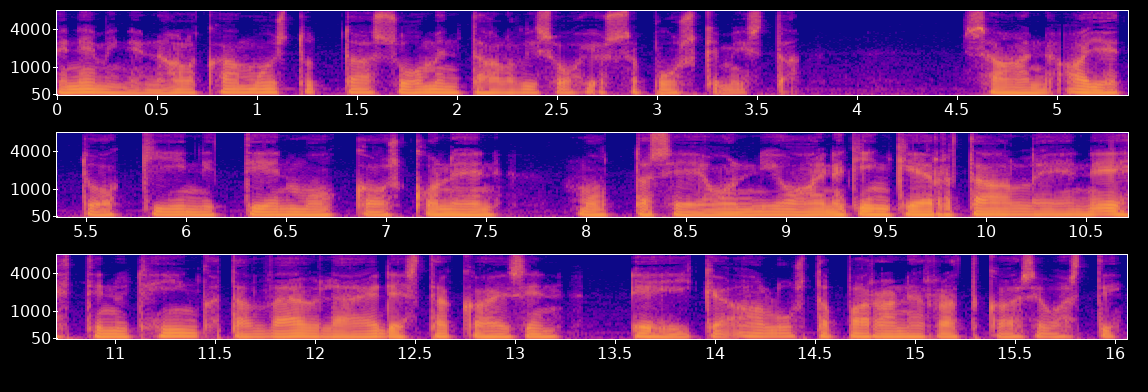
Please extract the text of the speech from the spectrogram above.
Meneminen alkaa muistuttaa Suomen talvisohjossa puskemista. Saan ajettua kiinni tien muokkauskoneen, mutta se on jo ainakin kertaalleen ehtinyt hinkata väylää edestakaisin, eikä alusta parane ratkaisevasti,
